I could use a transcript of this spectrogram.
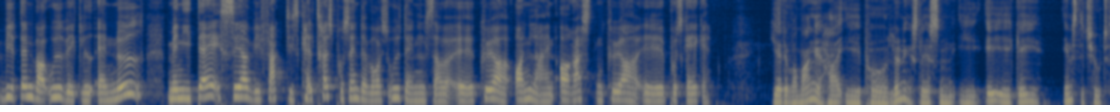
vi, den var udviklet af nød, men i dag ser vi faktisk 50 procent af vores uddannelser øh, kører online, og resten kører øh, på Skaga. Ja, det var mange har I på lønningslisten i EEG Institute?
